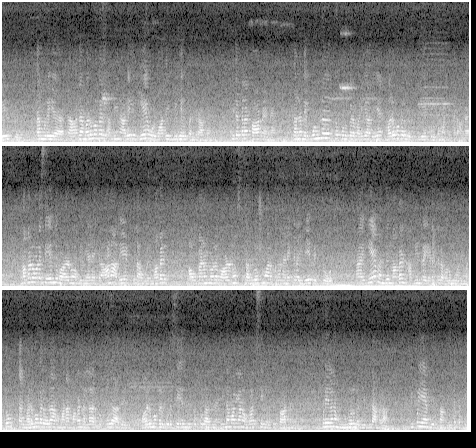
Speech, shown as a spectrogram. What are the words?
வெறுப்பு. தன்னுடைய அதான் மருமகள் அப்படின்னாலே ஏன் ஒரு மாதிரி பிஹேவ் பண்ணுறாங்க இதற்கெல்லாம் காரணம் என்ன? தன்னுடைய பொண்ணுக்கு கொடுக்குற மரியாதையை மருமகளுக்கு ஏன் கொடுக்க மாட்டேங்கிறாங்க? மகனோட சேர்ந்து வாழணும் அப்படின்னு நினைக்கிறேன். ஆனால் அதே இடத்துல அவங்களுடைய மகள் அவங்க கணவனோட வாழணும் சந்தோஷமாக இருக்கணும்னு நினைக்கிற இதே பெற்றோர் ஏன் வந்து மகன் அப்படின்ற இடத்துல வரும்போது மட்டும் தன் மருமகளோட அவன் மன மகன் நல்லா இருக்கக்கூடாது மருமகள் கூட சேர்ந்து இருக்கக்கூடாதுன்னு இந்த மாதிரியான உணர்ச்சிகளுக்கு காரணம் என்ன? இப்படியெல்லாம் நம்ம முன்னோர்கள் இருந்தாங்களா? இப்போ ஏன் இப்படி இருக்காங்க? இதை பற்றி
